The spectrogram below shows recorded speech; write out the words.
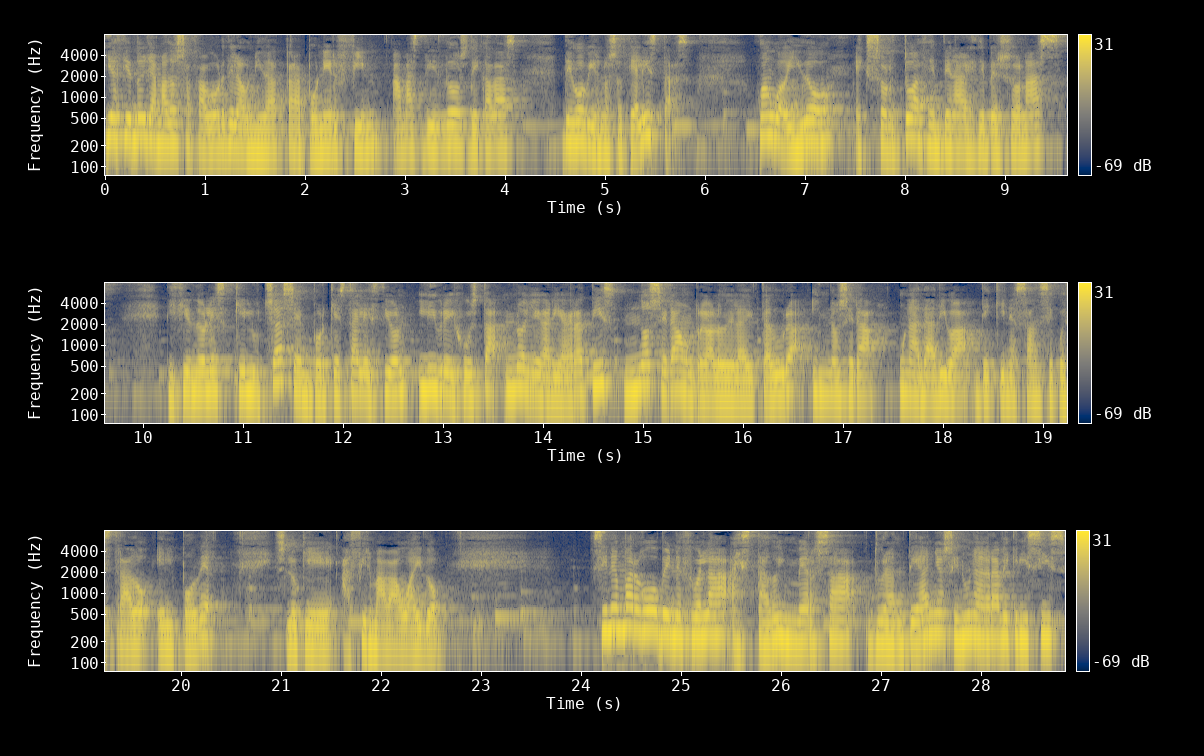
y haciendo llamados a favor de la unidad para poner fin a más de dos décadas de gobiernos socialistas. Juan Guaidó exhortó a centenares de personas diciéndoles que luchasen porque esta elección libre y justa no llegaría gratis, no será un regalo de la dictadura y no será una dádiva de quienes han secuestrado el poder. Es lo que afirmaba Guaidó. Sin embargo, Venezuela ha estado inmersa durante años en una grave crisis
